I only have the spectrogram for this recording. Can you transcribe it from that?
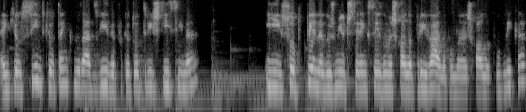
em que eu sinto que eu tenho que mudar de vida porque eu estou tristíssima e sob pena dos miúdos terem que sair de uma escola privada para uma escola pública,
